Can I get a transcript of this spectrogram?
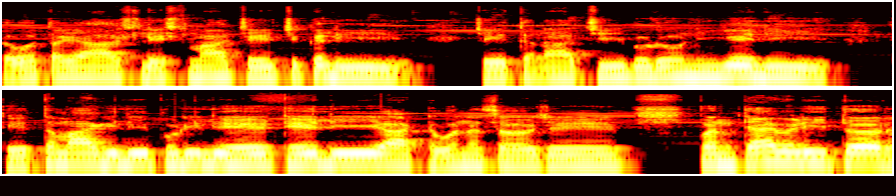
तवतया श्लेष्माचे चिकली चेतनाची बुडून गेली. तेत मागिली पुढील हे ठेली आठवण सहजे. पण त्यावेळी तर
